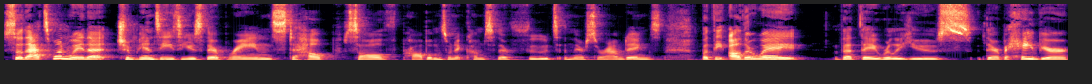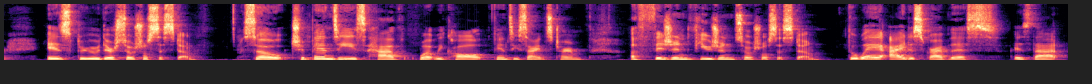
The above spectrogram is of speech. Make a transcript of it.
So that's one way that chimpanzees use their brains to help solve problems when it comes to their foods and their surroundings. But the other way that they really use their behavior is through their social system. So chimpanzees have what we call fancy science term a fission fusion social system. The way I describe this is that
